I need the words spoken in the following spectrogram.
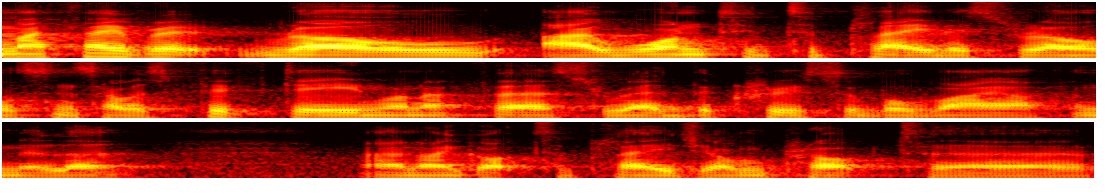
My favourite role, I wanted to play this role since I was 15 when I first read The Crucible by Arthur Miller, and I got to play John Proctor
